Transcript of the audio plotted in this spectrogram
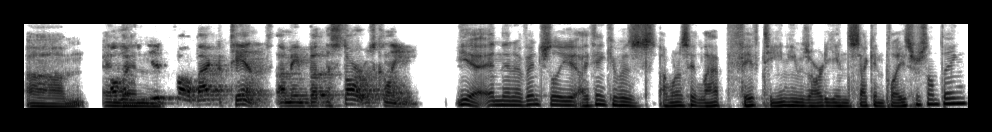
Um, and Although then he did fall back to tenth. I mean, but the start was clean. Yeah, and then eventually, I think it was I want to say lap fifteen. He was already in second place or something.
